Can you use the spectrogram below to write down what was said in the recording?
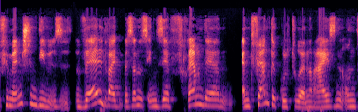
für Menschen, die weltweit, besonders in sehr fremde, entfernte Kulturen reisen und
